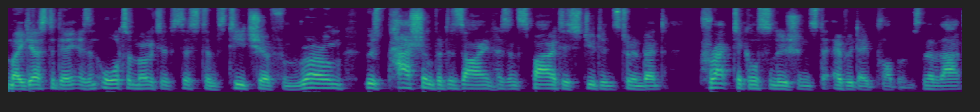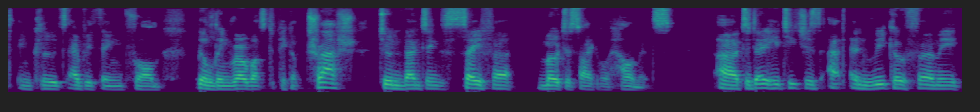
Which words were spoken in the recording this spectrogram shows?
My guest today is an automotive systems teacher from Rome whose passion for design has inspired his students to invent practical solutions to everyday problems. Now, that includes everything from building robots to pick up trash to inventing safer motorcycle helmets. Uh, today, he teaches at Enrico Fermi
